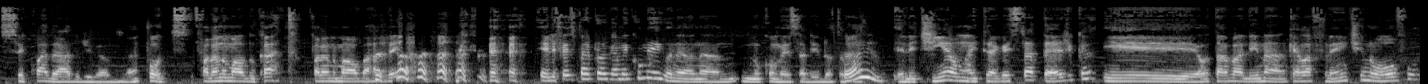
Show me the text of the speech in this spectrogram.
ser quadrado, digamos, né? Putz, falando mal do Cato, falando mal barra dele, ele fez pré-programa comigo, né? Na, no começo ali do Sério? Ele tinha uma entrega estratégica e eu tava ali naquela frente novo,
